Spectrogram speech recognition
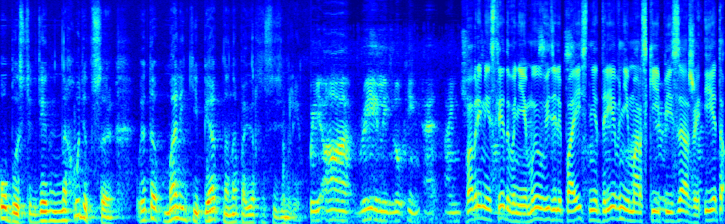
области, где они находятся, это маленькие пятна на поверхности Земли. Во время исследования мы увидели поистине древние морские пейзажи, и это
